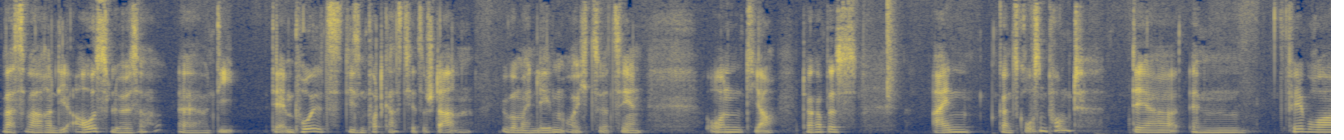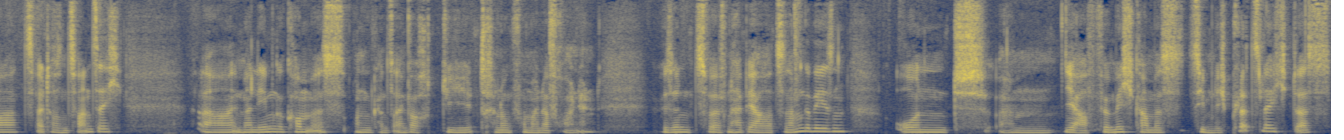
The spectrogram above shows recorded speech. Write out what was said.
was waren die Auslöser, äh, die, der Impuls, diesen Podcast hier zu starten, über mein Leben euch zu erzählen. Und ja, da gab es einen ganz großen Punkt, der im Februar 2020 äh, in mein Leben gekommen ist und ganz einfach die Trennung von meiner Freundin. Wir sind zwölfeinhalb Jahre zusammen gewesen und ähm, ja, für mich kam es ziemlich plötzlich, dass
